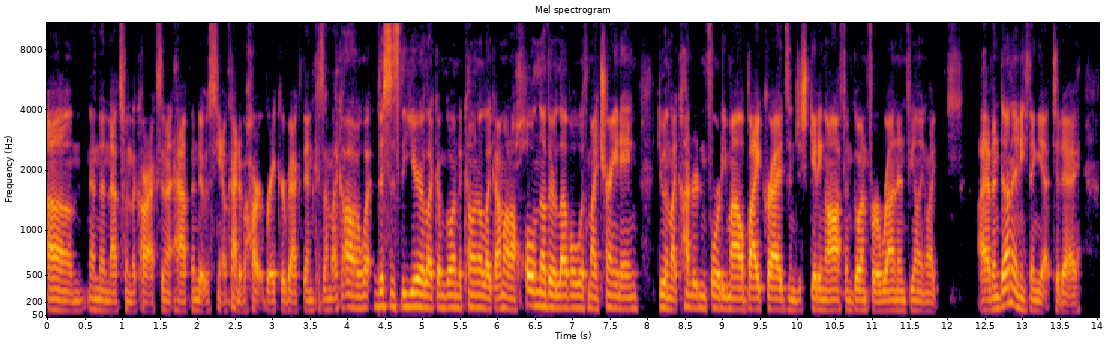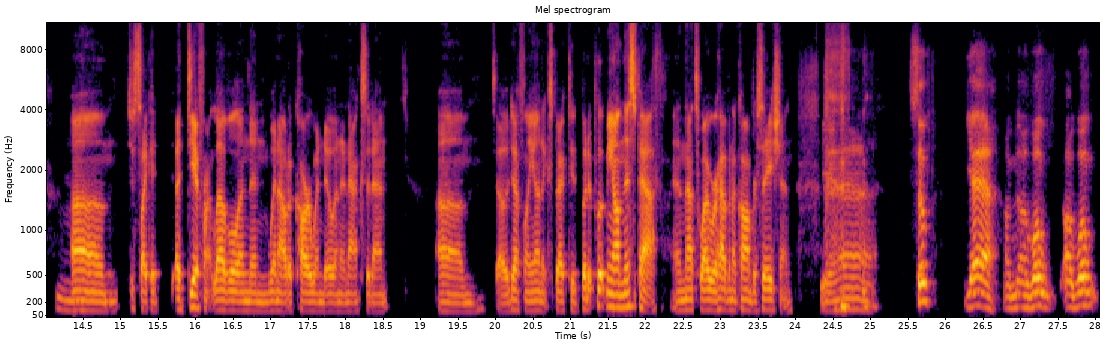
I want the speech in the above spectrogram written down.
Um, and then that's when the car accident happened. It was, you know, kind of a heartbreaker back then because I'm like, oh, what, this is the year. Like I'm going to Kona. Like I'm on a whole nother level with my training, doing like 140 mile bike rides and just getting off and going for a run and feeling like I haven't done anything yet today. Mm. Um, just like a, a different level. And then went out a car window in an accident. Um, so definitely unexpected, but it put me on this path, and that's why we're having a conversation. Yeah. so yeah, I'm, I won't. I won't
